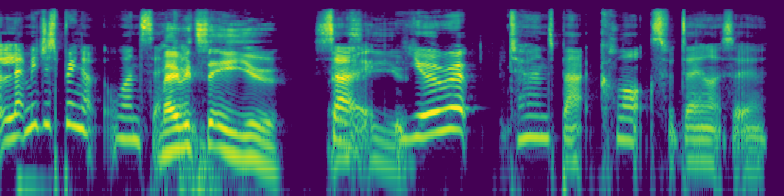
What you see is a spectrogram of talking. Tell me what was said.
Let me just bring up one second. Maybe it's the EU. So the EU. Europe turns back clocks for daylight saving.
